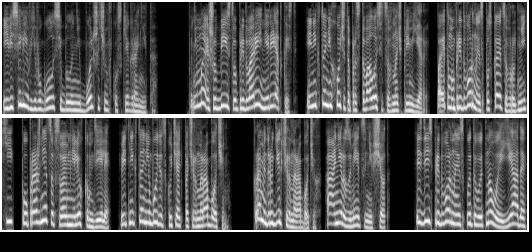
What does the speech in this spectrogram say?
и веселье в его голосе было не больше, чем в куске гранита. «Понимаешь, убийство при дворе не редкость, и никто не хочет опростоволоситься в ночь премьеры. Поэтому придворные спускаются в рудники, поупражняться в своем нелегком деле, ведь никто не будет скучать по чернорабочим. Кроме других чернорабочих, а они, разумеется, не в счет. Здесь придворные испытывают новые яды,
